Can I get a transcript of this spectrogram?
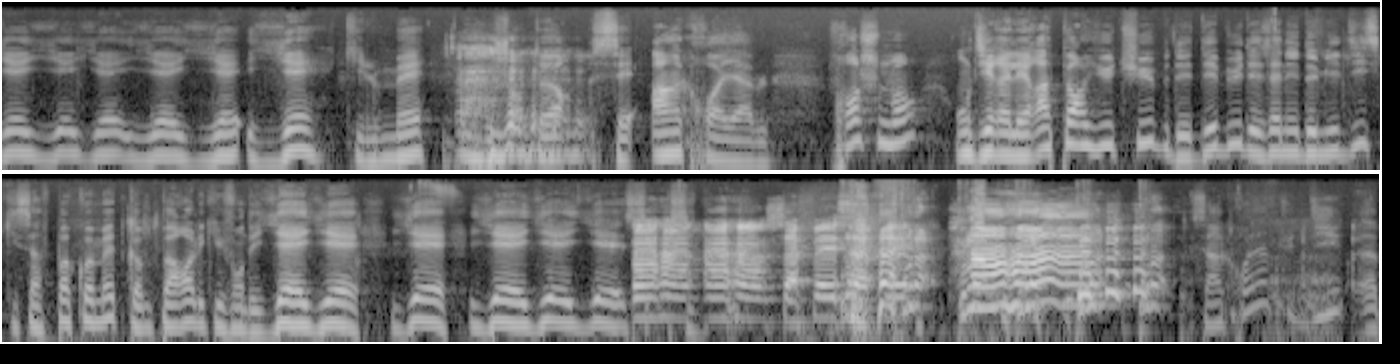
yeah yeah yeah yeah yeah yeah qu'il met au chanteur, c'est incroyable. Franchement, on dirait les rappeurs YouTube des débuts des années 2010 qui savent pas quoi mettre comme parole et qui font des yeah, yeah, yeah, yeah, yeah, yeah. Ah, ah, ah, ça fait, ça fait. C'est incroyable, tu te dis. euh,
